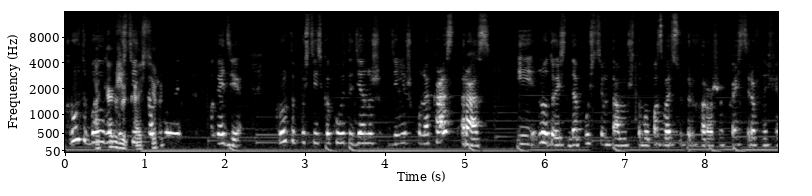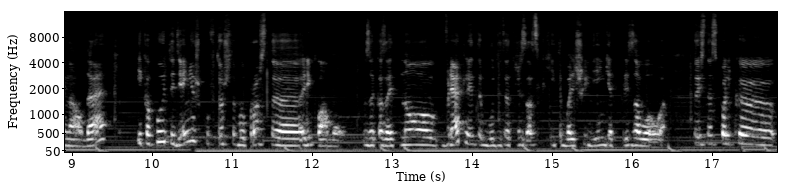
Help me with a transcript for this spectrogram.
Круто было а бы пустить какую-то... Погоди. Круто пустить какую-то денуж... денежку на каст, раз, и, ну, то есть, допустим, там, чтобы позвать супер хороших кастеров на финал, да, и какую-то денежку в то, чтобы просто рекламу заказать, но вряд ли это будет отрезаться какие-то большие деньги от призового. То есть, насколько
